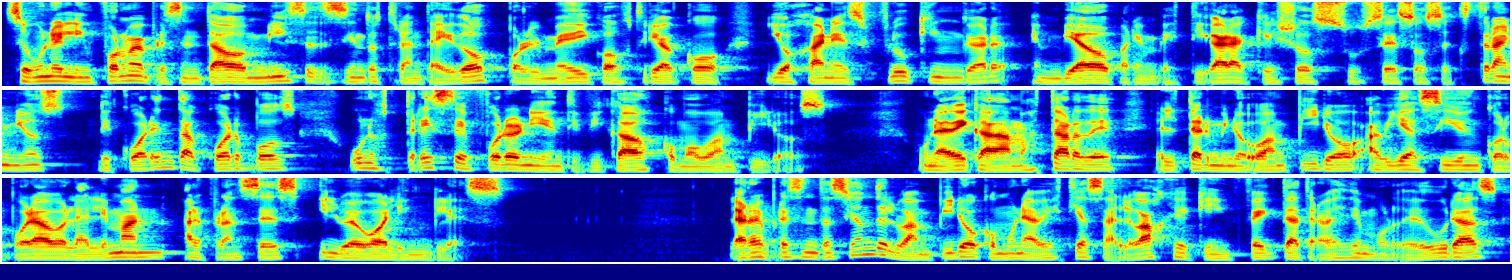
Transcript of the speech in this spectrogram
Según el informe presentado en 1732 por el médico austriaco Johannes Flukinger, enviado para investigar aquellos sucesos extraños, de 40 cuerpos, unos 13 fueron identificados como vampiros. Una década más tarde, el término vampiro había sido incorporado al alemán, al francés y luego al inglés. La representación del vampiro como una bestia salvaje que infecta a través de mordeduras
